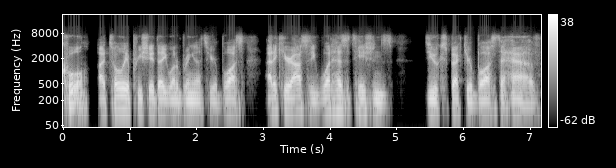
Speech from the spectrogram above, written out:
Cool. I totally appreciate that you want to bring that to your boss. Out of curiosity what hesitations do you expect your boss to have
